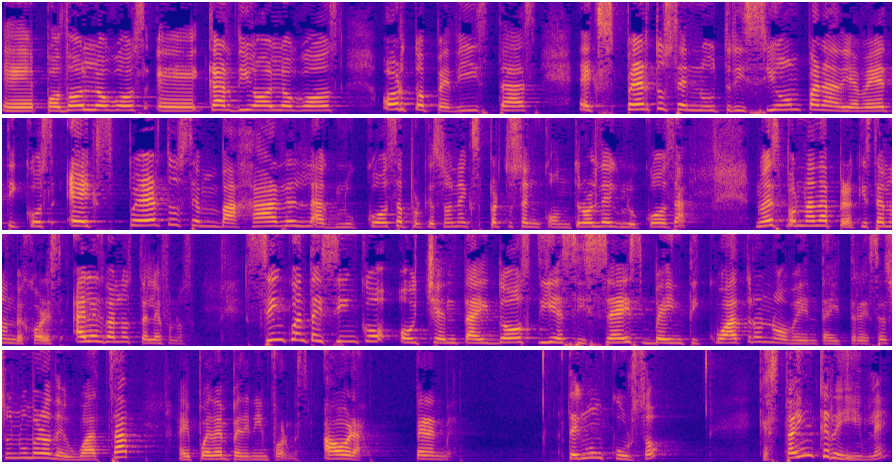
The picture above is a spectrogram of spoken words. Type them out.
eh, podólogos, eh, cardiólogos, ortopedistas, expertos en nutrición para diabéticos, expertos en bajar la glucosa porque son expertos en control de glucosa. No es por nada, pero aquí están los mejores. Ahí les van los teléfonos. 55 82 16 24 93. Es un número de WhatsApp. Ahí pueden pedir informes. Ahora, espérenme. Tengo un curso que está increíble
